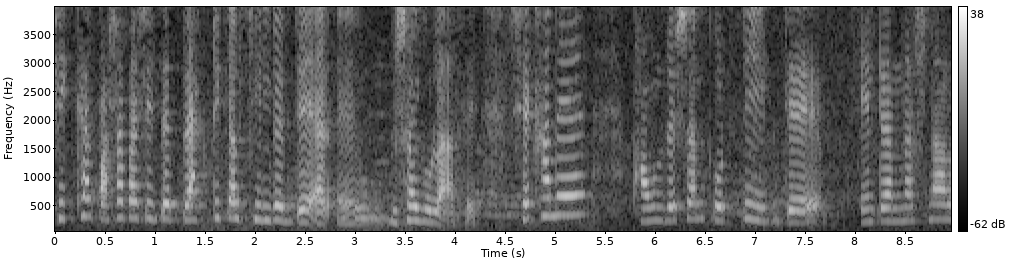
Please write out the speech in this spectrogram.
শিক্ষার পাশাপাশি যে প্র্যাকটিক্যাল ফিল্ডের যে বিষয়গুলো আছে, সেখানে ফাউন্ডেশন কর্তৃক যে ইন্টারন্যাশনাল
